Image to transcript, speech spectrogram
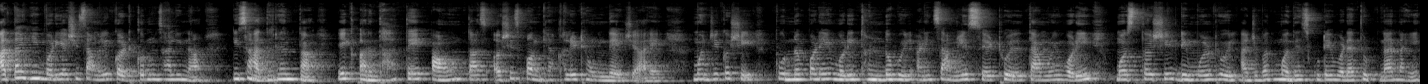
आता ही वडी अशी चांगली कट करून झाली ना की साधारणतः एक अर्धा ते पाऊण तास अशीच पंख्याखाली ठेवून द्यायची आहे. म्हणजे कशी पूर्णपणे वडी थंड होईल आणि चांगली सेट होईल त्यामुळे वडी मस्त अशी डिमोल्ट होईल अजिबात मध्येच कुठे वड्या तुटणार नाही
